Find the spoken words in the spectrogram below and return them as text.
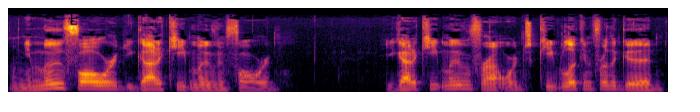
When you move forward, you got to keep moving forward. You got to keep moving frontwards, keep looking for the good,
